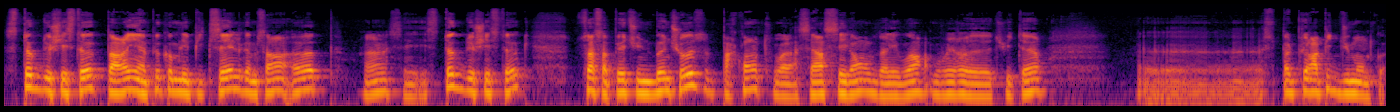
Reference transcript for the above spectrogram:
Stock de chez Stock, pareil, un peu comme les pixels, comme ça, hop. Hein, c'est stock de chez Stock. Ça, ça peut être une bonne chose. Par contre, voilà, c'est assez lent. Vous allez voir, ouvrir Twitter. Euh, c'est pas le plus rapide du monde, quoi.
